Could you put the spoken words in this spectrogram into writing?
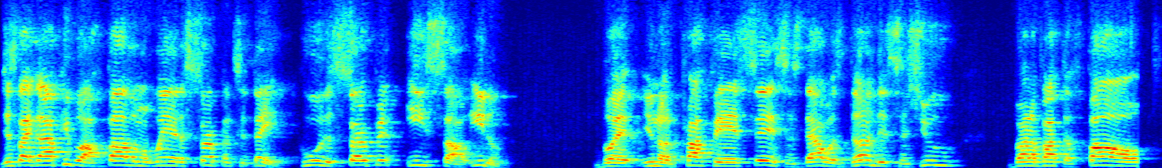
Just like our people are following the way of the serpent today. Who is the serpent? Esau, Edom. But you know, the prophet said, since thou was done this, since you brought about the fall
